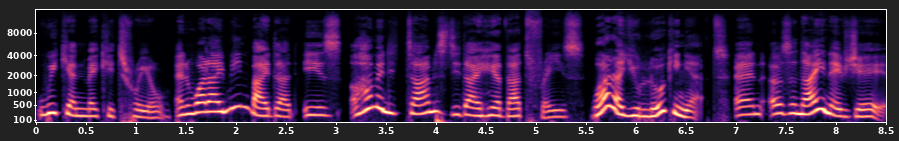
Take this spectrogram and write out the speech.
we can make it real. And what I mean by that is how many times did I hear that phrase? What are you looking at? And as an INFJ,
